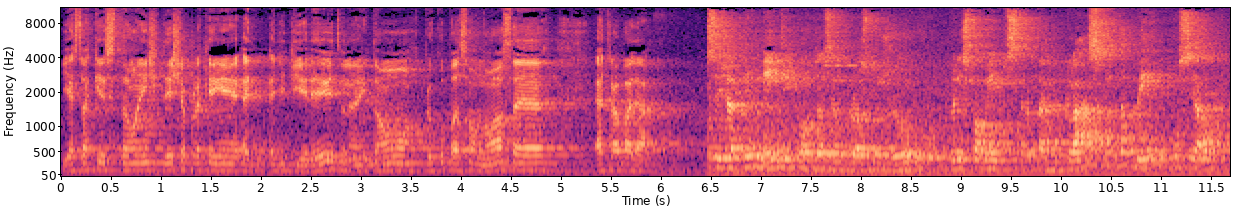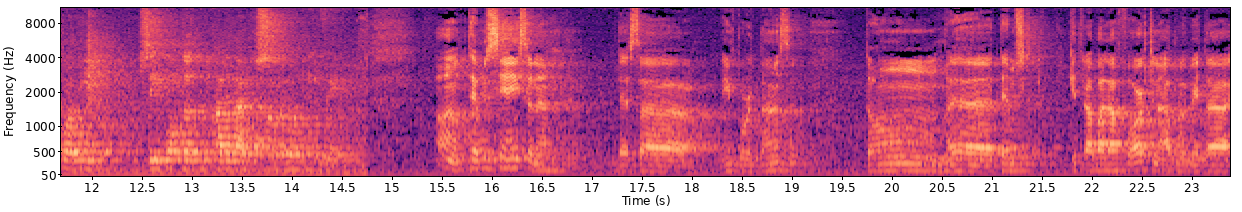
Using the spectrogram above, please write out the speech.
E essa questão a gente deixa para quem é, é, de direito, né? Então, a preocupação nossa é, é trabalhar. Você já tem em mente a importância do próximo jogo principalmente se tratar de um clássico e também ser algo que pode ser importante para a qualidade do Santa no ano que vem? Ah, temos ciência né, dessa importância, então é, temos que trabalhar forte, né, aproveitar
